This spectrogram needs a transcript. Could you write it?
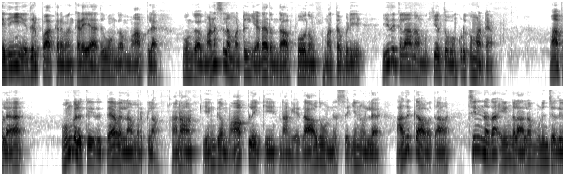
எதையும் எதிர்பார்க்குறவன் கிடையாது உங்கள் மாப்பிள்ளை உங்கள் மனசில் மட்டும் இடம் இருந்தால் போதும். மற்றபடி இதுக்கெல்லாம் நான் முக்கியத்துவம் கொடுக்க மாட்டேன். மாப்பிள்ளை உங்களுக்கு இது தேவையில்லாமல் இருக்கலாம். ஆனால் எங்கள் மாப்பிள்ளைக்கு நாங்கள் ஏதாவது ஒன்று செய்யணும்ல. அதுக்காக தான் சின்னதாக எங்களால் முடிஞ்சது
